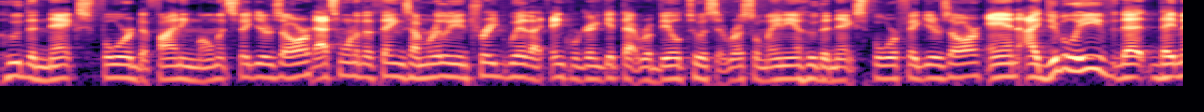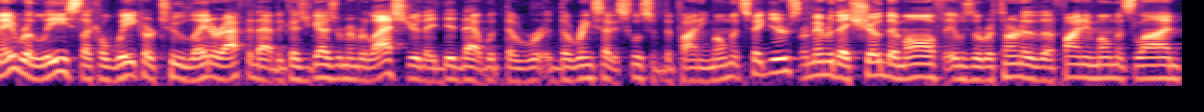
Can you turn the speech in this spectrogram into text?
who the next four defining moments figures are. That's one of the things I'm really intrigued with. I think we're going to get that revealed to us at WrestleMania who the next four figures are. And I do believe that they may release like a week or two later after that because you guys remember last year they did that with the the ringside exclusive defining moments figures. Remember they showed them off. It was the return of the defining moments line,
